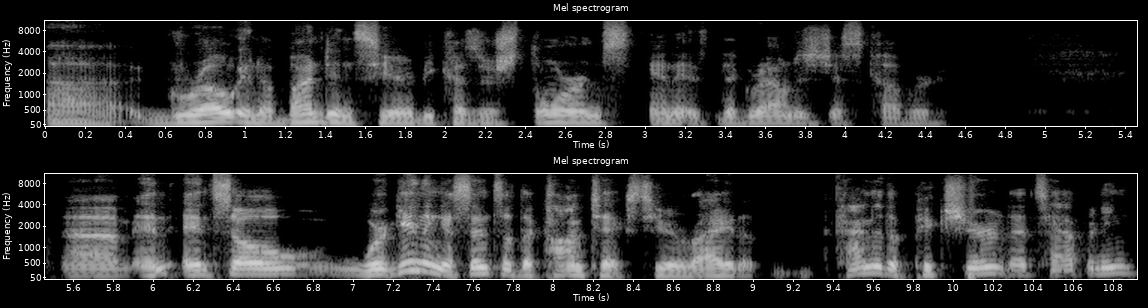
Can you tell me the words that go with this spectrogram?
uh, grow in abundance here because there's thorns and it, the ground is just covered. Um, and and so we're getting a sense of the context here, right? Kind of the picture that's happening.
